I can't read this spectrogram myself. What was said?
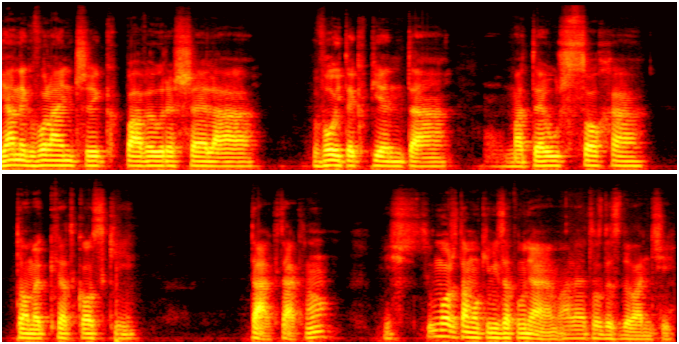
Janek Wolańczyk, Paweł Reszela, Wojtek Pięta, Mateusz Socha, Tomek Kwiatkowski. Tak, tak, no. Jeśli, może tam o kimś zapomniałem, ale to zdecydowanie ci.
